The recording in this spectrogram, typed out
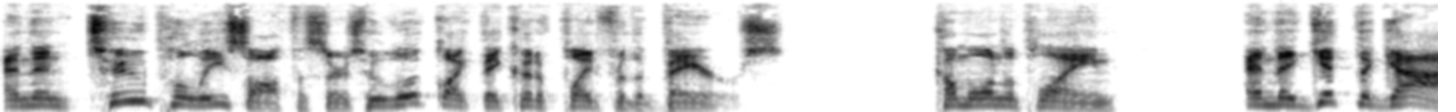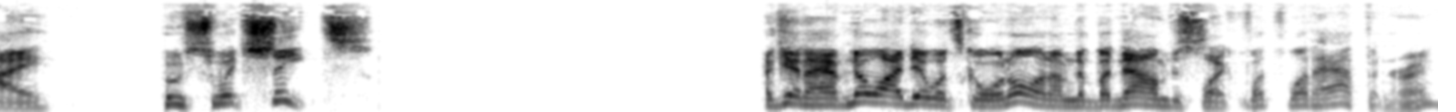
And then two police officers who look like they could have played for the Bears come on the plane and they get the guy who switched seats. Again, I have no idea what's going on, I'm, but now I'm just like, what what happened, right?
